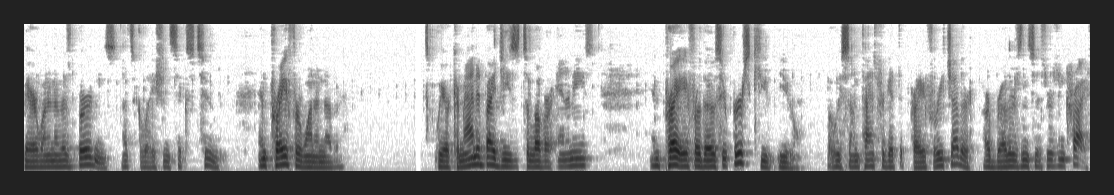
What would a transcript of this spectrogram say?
Bear one another's burdens. That's Galatians 6 2. And pray for one another. We are commanded by Jesus to love our enemies and pray for those who persecute you. But we sometimes forget to pray for each other, our brothers and sisters in Christ,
